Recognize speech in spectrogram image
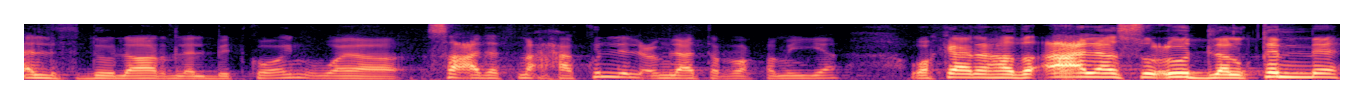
ألف دولار للبيتكوين وصعدت معها كل العملات الرقمية. وكان هذا أعلى صعود للقمة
